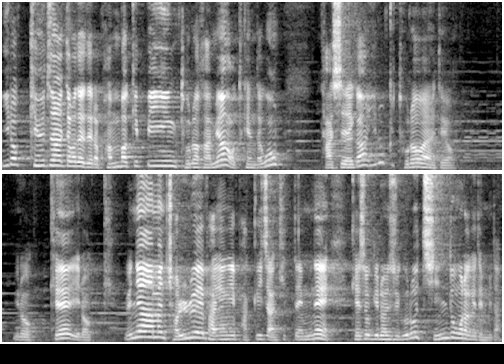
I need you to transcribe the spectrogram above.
이렇게 회전할 때마다 얘들아 반바퀴 삥 돌아가면 어떻게 한다고? 다시 얘가 이렇게 돌아와야 돼요 이렇게 이렇게 왜냐하면 전류의 방향이 바뀌지 않기 때문에 계속 이런 식으로 진동을 하게 됩니다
